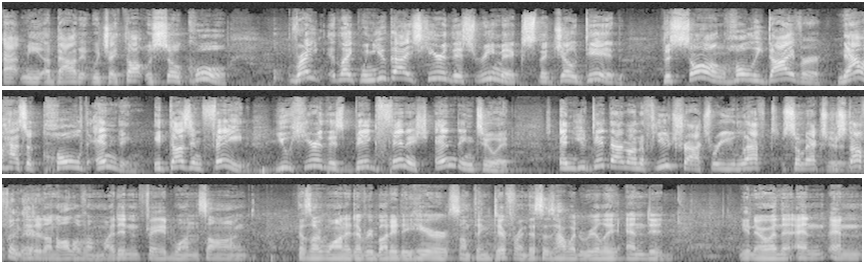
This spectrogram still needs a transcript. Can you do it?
at me about it, which I thought was so cool. Right? Like when you guys hear this remix that Joe did, the song Holy Diver now has a cold ending. It doesn't fade. You hear this big finish ending to it. And you did that on a few tracks where you left some extra stuff on, in there. I did it on all of them. I didn't fade one song because I wanted everybody to hear something different. This is how it really ended, you know. And the, and and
